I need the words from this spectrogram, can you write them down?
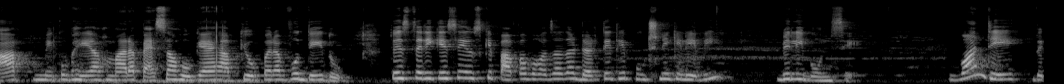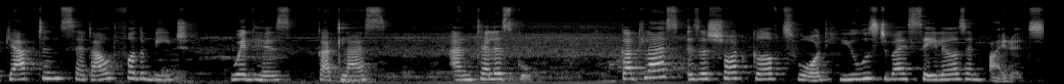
आप मेरे को भैया हमारा पैसा हो गया है आपके ऊपर, अब वो दे दो। तो इस तरीके से उसके पापा बहुत ज़्यादा डरते थे पूछने के लिए भी बिली बोन से। One day the captain set out for the beach with his cutlass and telescope cutlass is a short curve sword use by sailors and pirates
